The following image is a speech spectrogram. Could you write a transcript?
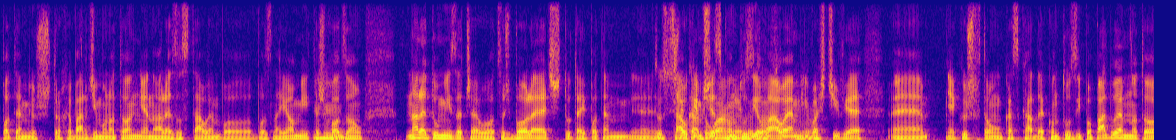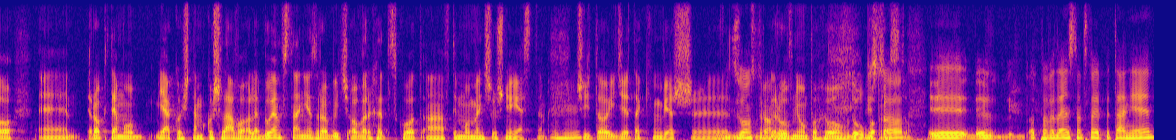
potem już trochę bardziej monotonnie, no ale zostałem, bo, bo znajomi też mhm. chodzą. No ale tu mi zaczęło coś boleć, tutaj potem e, całkiem się skontuzjowałem i no. właściwie e, jak już w tą kaskadę kontuzji popadłem, no to e, rok temu jakoś tam koślawo, ale byłem w stanie zrobić overhead squat, a w tym momencie już nie jestem. Mhm. Czyli to idzie takim, wiesz, Złą stronę. równią pochyłą w dół wiesz po prostu. Co? Yy, yy, odpowiadając na twoje pytanie,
